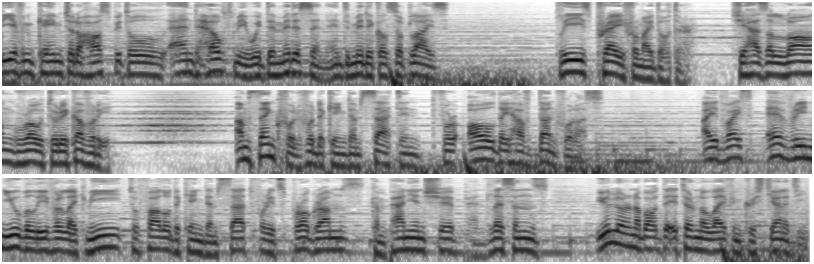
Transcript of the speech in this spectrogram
They even came to the hospital and helped me with the medicine and medical supplies. Please pray for my daughter. She has a long road to recovery. I'm thankful for the Kingdom Sat and for all they have done for us. I advise every new believer like me to follow the Kingdom Sat for its programs, companionship, and lessons. You learn about the eternal life in Christianity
